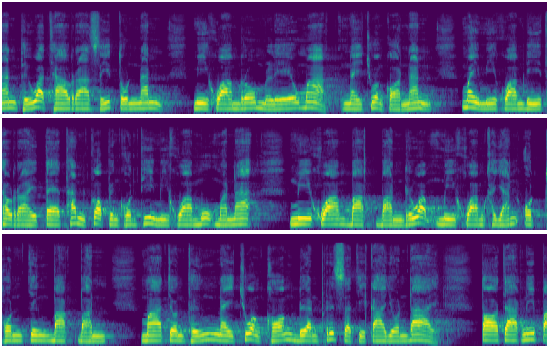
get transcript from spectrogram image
นั้นถือว่าชาวราศีตุลนนั้น มีความล้มเหลวมากในช่วงก่อนนั้น ไม่มีความดีเท่าไรแต่ท่านก็เป็นคนที่มีความมุมานะ มีความบากบันหรือว่ามีความขยันอดทนจึงบากบันมาจนถึงในช่วงของเดือนพฤศจิกายนได้ ต่อจากนี้ไป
